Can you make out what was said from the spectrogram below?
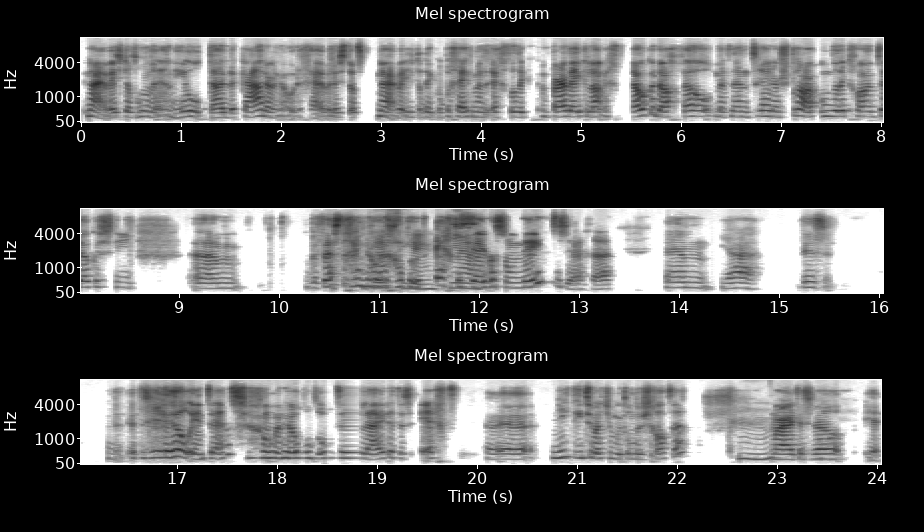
nou ja, weet je, dat honden een heel duidelijk kader nodig hebben. Dus dat, nou ja, weet je, dat ik op een gegeven moment echt, dat ik een paar weken lang echt elke dag wel met een trainer sprak. Omdat ik gewoon telkens die um, bevestiging nodig had dat het echt oké okay was om nee te zeggen. En ja, dus het is heel intens om een hulphond op te leiden. Het is echt uh, niet iets wat je moet onderschatten. Mhm. Maar het is wel, ja,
